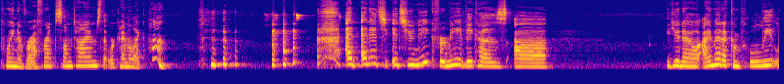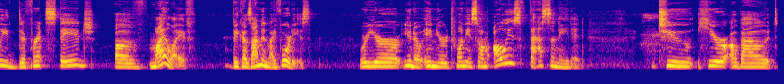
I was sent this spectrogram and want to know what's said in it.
point of reference sometimes that we're kind of like, hmm. and and it's it's unique for me because uh you know, I'm at a completely different stage of my life because I'm in my 40s where you're, you know, in your 20s. So I'm always fascinated to hear about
